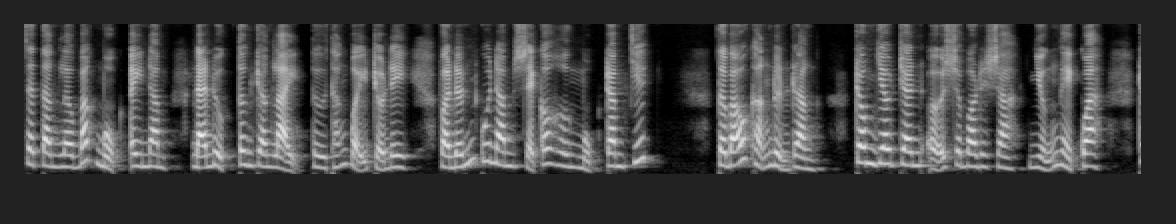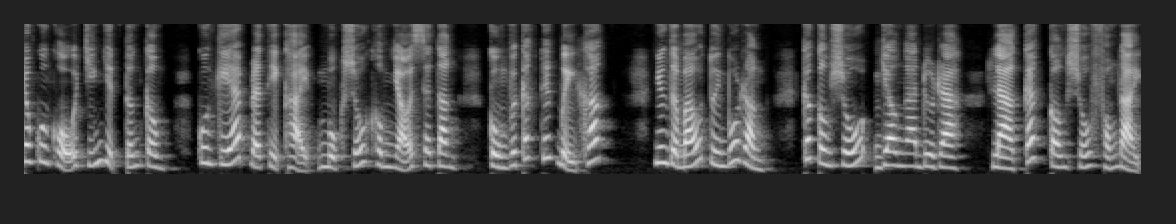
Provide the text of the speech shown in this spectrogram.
xe tăng Leopard 1 A5 đã được tân trang lại từ tháng 7 trở đi và đến cuối năm sẽ có hơn 100 chiếc. Tờ báo khẳng định rằng, trong giao tranh ở Saborisha những ngày qua, trong khuôn khổ chiến dịch tấn công, quân Kiev đã thiệt hại một số không nhỏ xe tăng cùng với các thiết bị khác. Nhưng tờ báo tuyên bố rằng các con số do Nga đưa ra là các con số phóng đại.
